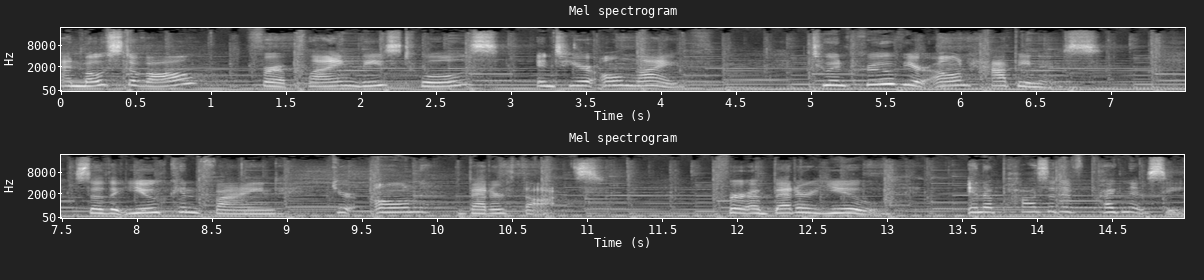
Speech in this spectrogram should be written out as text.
and most of all, for applying these tools into your own life to improve your own happiness so that you can find your own better thoughts for a better you in a positive pregnancy,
